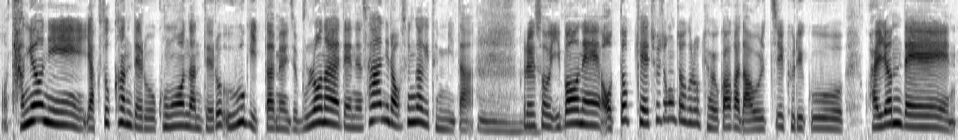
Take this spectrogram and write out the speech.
어, 당연히 약속한 대로 공언한 대로 의혹이 있다면 이제 물러나야 되는 사안이라고 생각이 듭니다. 음. 그래서 이번에 어떻게 최종적으로 결과가 나올지 그리고 관련된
